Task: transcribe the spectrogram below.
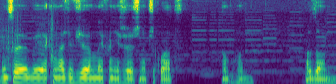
Więc sobie jak na razie wziąłem najfajniejsze rzeczy, na przykład tą pochodnię. Bardzo ładnie.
